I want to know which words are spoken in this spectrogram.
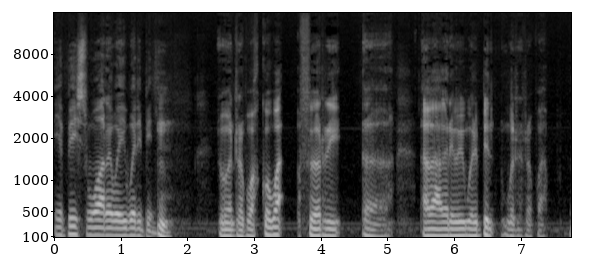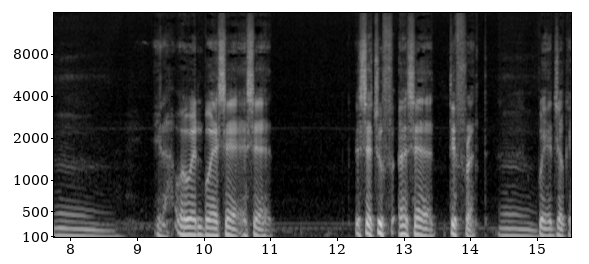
E bis ware we wedi bin. mm. iwe ra wakko wa förri uh, agagari wi wari bin wari rapap Mm. ira wen bo ese ese ese tu ese different Mm. we joke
